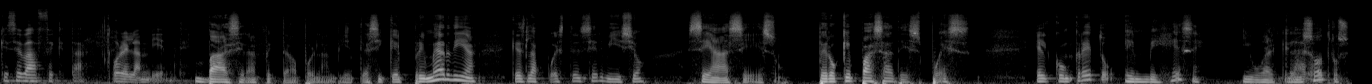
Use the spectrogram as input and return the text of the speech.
que se va a afectar por el ambiente. Va a ser afectado por el ambiente. Así que el primer día, que es la puesta en servicio, se hace eso. Pero ¿qué pasa después? El concreto envejece igual que nosotros.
